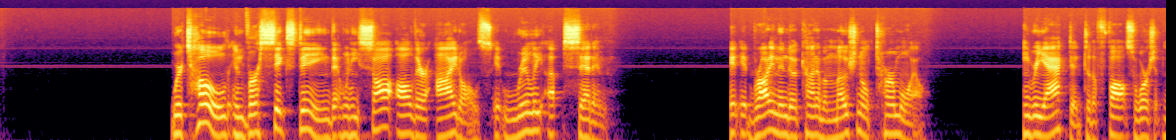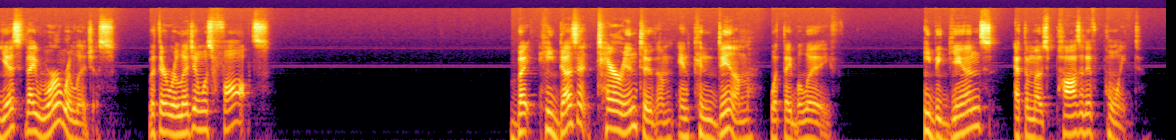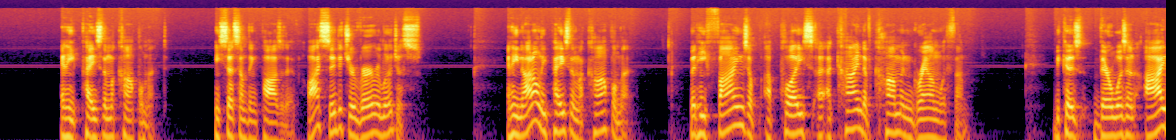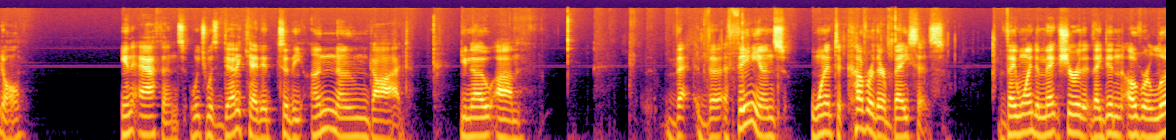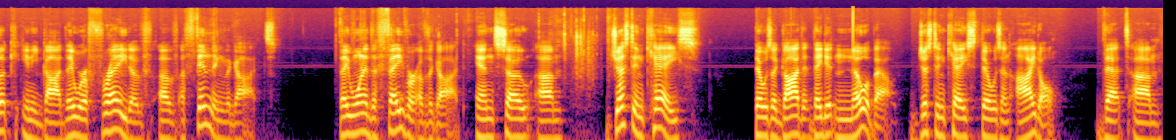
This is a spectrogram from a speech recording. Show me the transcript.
We're told in verse 16 that when he saw all their idols, it really upset him. It, it brought him into a kind of emotional turmoil. He reacted to the false worship. Yes, they were religious, but their religion was false. But he doesn't tear into them and condemn what they believe. He begins at the most positive point and he pays them a compliment he says something positive. Well, I see that you're very religious. And he not only pays them a compliment, but he finds a, a place, a, a kind of common ground with them. Because there was an idol in Athens which was dedicated to the unknown God. You know, um, the, the Athenians wanted to cover their bases. They wanted to make sure that they didn't overlook any God. They were afraid of, of offending the gods. They wanted the favor of the God. And so, um, just in case there was a God that they didn't know about, just in case there was an idol that, um,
